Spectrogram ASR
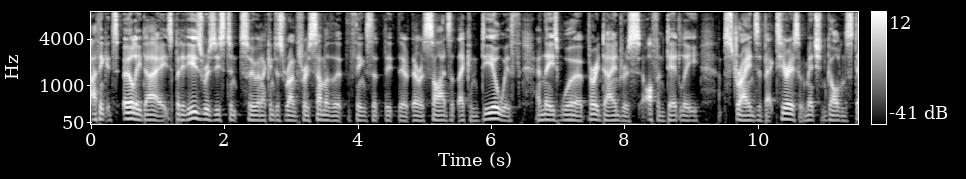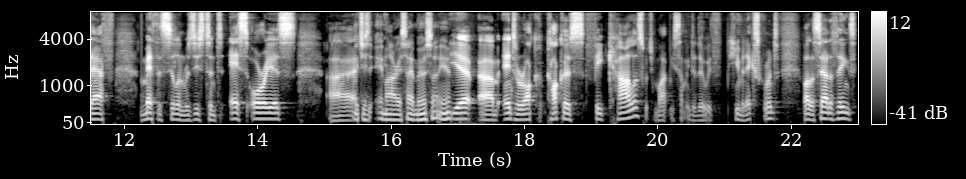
I think it's early days, but it is resistant to, and I can just run through some of the, the things that the, there, there are signs that they can deal with, and these were very dangerous, often deadly strains of bacteria. So we mentioned golden staph, methicillin resistant S. aureus. Uh, which is MRSA MRSA. Yeah. yeah, um, Enterococcus faecalis, which might be something to do with human excrement by the sound of things.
